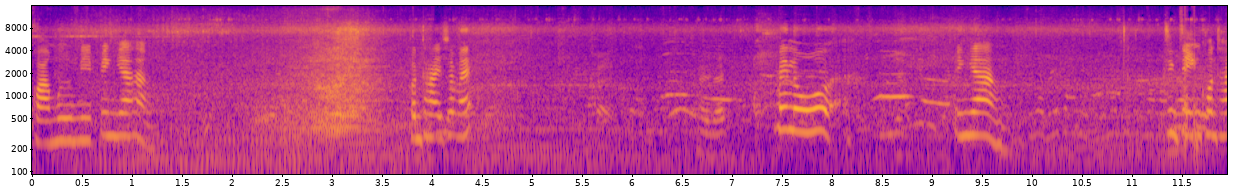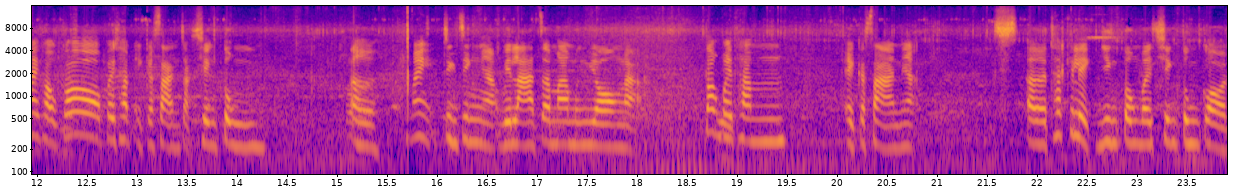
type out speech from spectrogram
ขวามือมีปิ้งย่าง คนไทยใช่ไหมใช่ไหมไม่รู้ปิ้งย่าง จริง ๆ คนไทยเขาก็ไปทำเอกสารจากเชียงตุง เออ ไม่จริง ๆ อะ เวลาจะมาเมืองยองอะ ต้องไปทำเอกสารเนี่ยเอ่อทักกิเหล็กยิงตรงไปเชียงตุงก่อน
